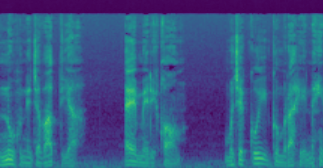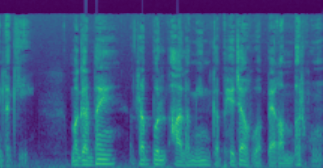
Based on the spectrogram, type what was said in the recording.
نوح نے جواب دیا، اے میری قوم، مجھے کوئی گمراہی نہیں لگی، مگر میں رب العالمین کا بھیجا ہوا پیغمبر ہوں۔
